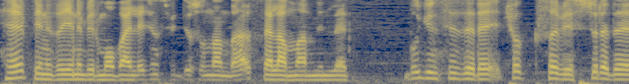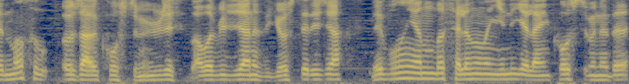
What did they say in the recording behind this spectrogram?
Hepinize yeni bir Mobile Legends videosundan daha selamlar millet. Bugün sizlere çok kısa bir sürede nasıl özel kostümü ücretsiz alabileceğinizi göstereceğim. Ve bunun yanında Selena'nın yeni gelen kostümüne de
